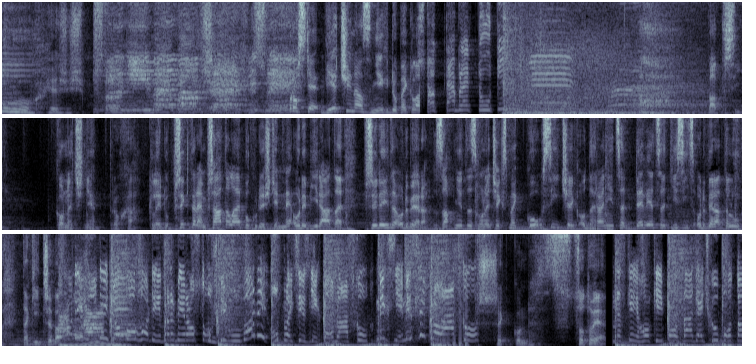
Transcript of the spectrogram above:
Uh, ježiš. Splníme vám všechny sny. Prostě většina z nich do pekla Tabletů ty. patří. Konečně trocha klidu. Při kterém, přátelé, pokud ještě neodebíráte, přidejte odběr, zapněte zvoneček, jsme kousíček od hranice 900 tisíc odběratelů, tak jí třeba Hody, hody, do pohody, vrby rostou vždy u vody. Upleć si z nich pomlásku, mix je mysli pro lásku. překon... Co to je? Mrzký holky po zadečku, potom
